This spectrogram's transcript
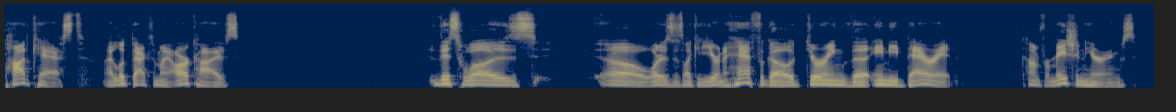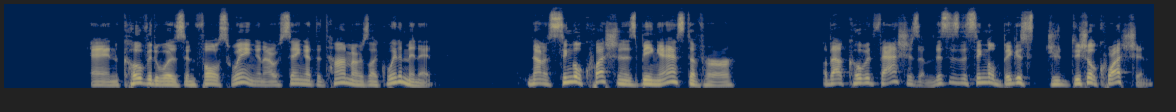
podcast. I look back to my archives. This was, oh, what is this, like a year and a half ago during the Amy Barrett confirmation hearings and COVID was in full swing. And I was saying at the time, I was like, wait a minute, not a single question is being asked of her about COVID fascism. This is the single biggest judicial question.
